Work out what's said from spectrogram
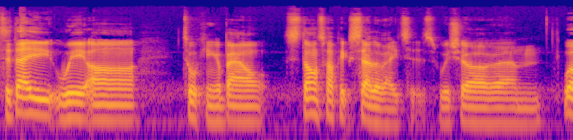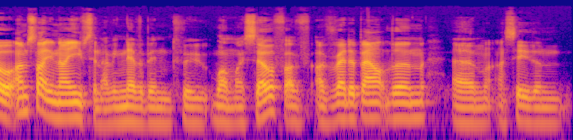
today we are talking about startup accelerators, which are um, well, I'm slightly naive to them, having never been through one myself. I've I've read about them. Um, I see them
